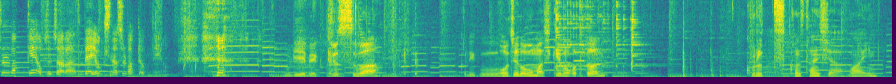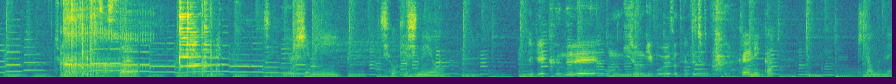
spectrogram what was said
술밖에 없을 줄 알았는데 역시나 술밖에 없네요. 우리의 맥주스와 그리고 어제 너무 맛있게 먹었던 구루트 컨스탄시아 와인. 샀어요. 지금 열심히 치고 계시네요. 되게 그늘에 옹기종기 모여서 텐트 쳤다. 그러니까 귀엽네.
